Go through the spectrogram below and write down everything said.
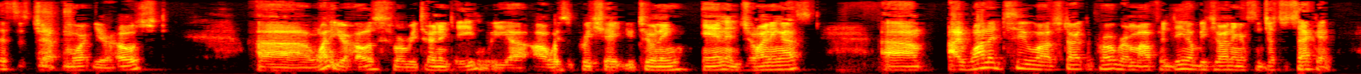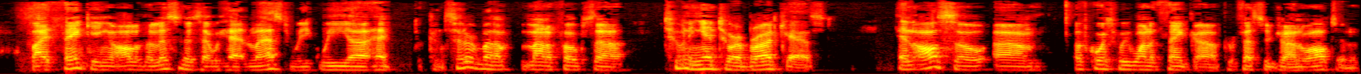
This is Jeff Morton, your host, uh, one of your hosts for Returning to Eden. We uh, always appreciate you tuning in and joining us. Um, I wanted to uh, start the program off, and Dinah will be joining us in just a second, by thanking all of the listeners that we had last week. We uh, had a considerable amount of folks uh, tuning into our broadcast. And also, um, of course, we want to thank uh, Professor John Walton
